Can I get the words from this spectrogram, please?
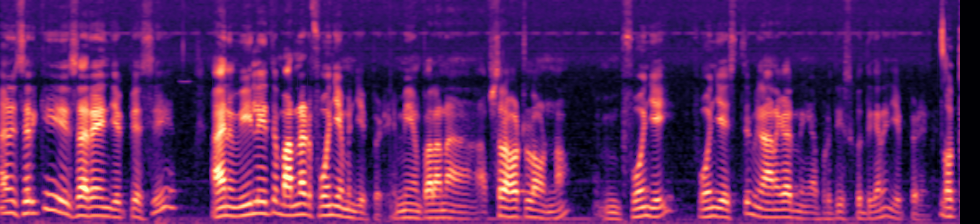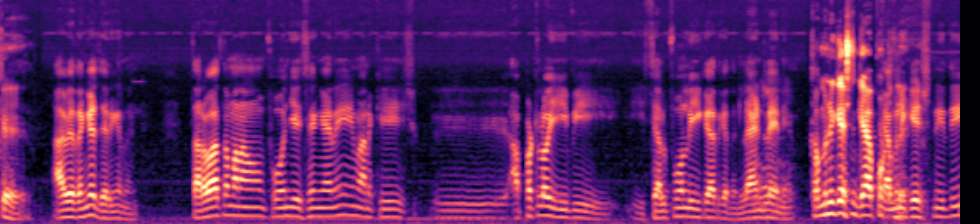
అనేసరికి సరే అని చెప్పేసి ఆయన వీలైతే మర్నాడు ఫోన్ చేయమని చెప్పాడు. మేము పలానా అప్సరా హోటల్లో ఉన్నాం. ఫోన్ చేయి. ఫోన్ చేస్తే మీ నాన్నగారిని అప్పుడు తీసుకొద్ది కానీ చెప్పాడండి. ఓకే. ఆ విధంగా జరిగిందండి. తర్వాత మనం ఫోన్ చేసాం కానీ మనకి అప్పట్లో ఇవి ఈ సెల్ ఫోన్లు ఇవి కాదు కదండి land line communication gap communication ఇది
